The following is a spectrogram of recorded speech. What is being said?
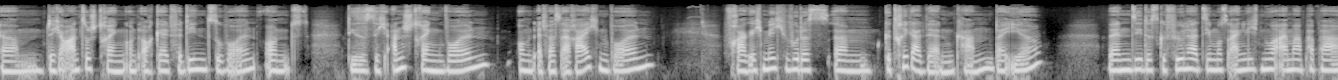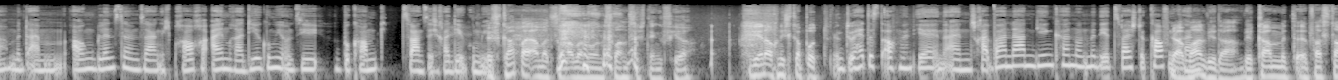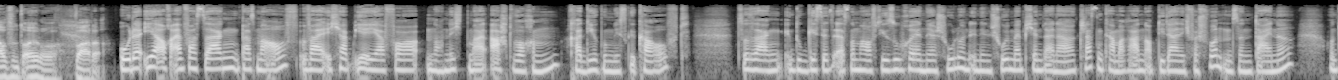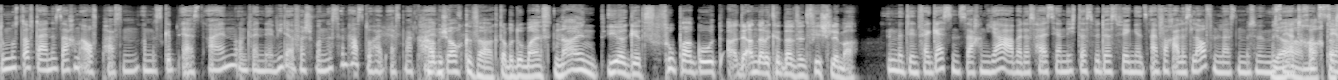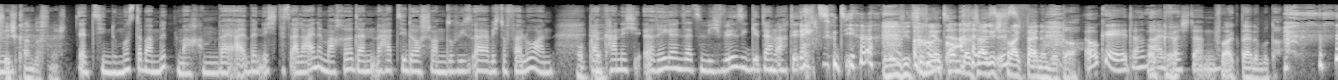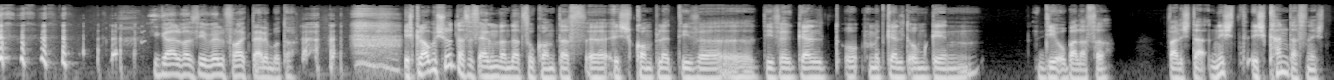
ähm, dich auch anzustrengen und auch Geld verdienen zu wollen und dieses sich anstrengen wollen und etwas erreichen wollen, frage ich mich, wo das ähm, getriggert werden kann bei ihr, wenn sie das Gefühl hat, sie muss eigentlich nur einmal Papa mit einem Augenblinzeln sagen, ich brauche einen Radiergummi und sie bekommt 20 Radiergummis. Es gab bei Amazon aber nur 20 Dings hier. Die gehen auch nicht kaputt. Und du hättest auch mit ihr in einen Schreibwarenladen gehen können und mit ihr zwei Stück kaufen ja, können. Ja, waren wir da. Wir kamen mit äh, fast 1000 Euro Ware. Oder ihr auch einfach sagen, pass mal auf, weil ich habe ihr ja vor noch nicht mal acht Wochen Radiergummis gekauft zu sagen, du gehst jetzt erst nochmal auf die Suche in der Schule und in den Schulmäppchen deiner Klassenkameraden, ob die da nicht verschwunden sind, deine. Und du musst auf deine Sachen aufpassen. Und es gibt erst einen und wenn der wieder verschwunden ist, dann hast du halt erstmal keinen. Habe ich auch gesagt, aber du meinst, nein, ihr geht's super gut, die anderen Kinder sind viel schlimmer mit den Vergessenssachen ja, aber das heißt ja nicht, dass wir deswegen jetzt einfach alles laufen lassen müssen. Wir müssen ja, ja trotzdem mach das, ich kann das nicht. erziehen. Du musst aber mitmachen, weil wenn ich das alleine mache, dann hat sie doch schon, so wie äh, habe ich doch verloren. Okay. Dann kann ich äh, Regeln setzen, wie ich will. Sie geht danach direkt zu dir. Wenn sie zu mir kommt, dann sage ich, frag deine Mutter. Okay, dann okay. einverstanden. Frag deine Mutter. Egal was sie will, frag deine Mutter. Ich glaube schon, dass es irgendwann dazu kommt, dass äh, ich komplett diese, äh, diese Geld, mit Geld umgehen, die überlasse. Weil ich da nicht, ich kann das nicht.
